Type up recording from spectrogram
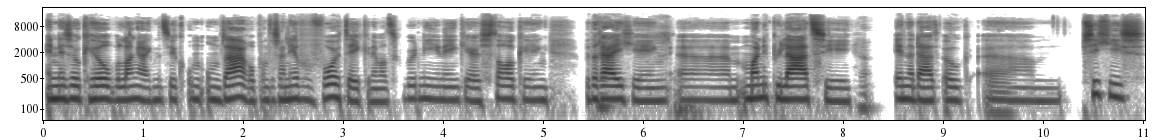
En is ook heel belangrijk natuurlijk om, om daarop, want er zijn heel veel voortekenen, want het gebeurt niet in één keer stalking, bedreiging, ehm, manipulatie, Ja. inderdaad ook ehm, psychisch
